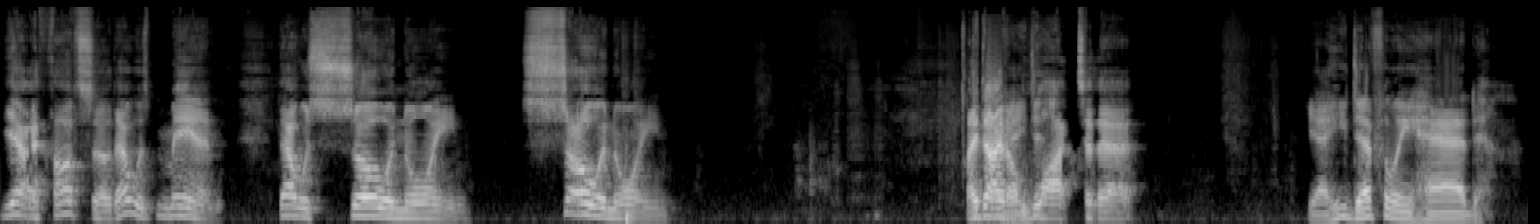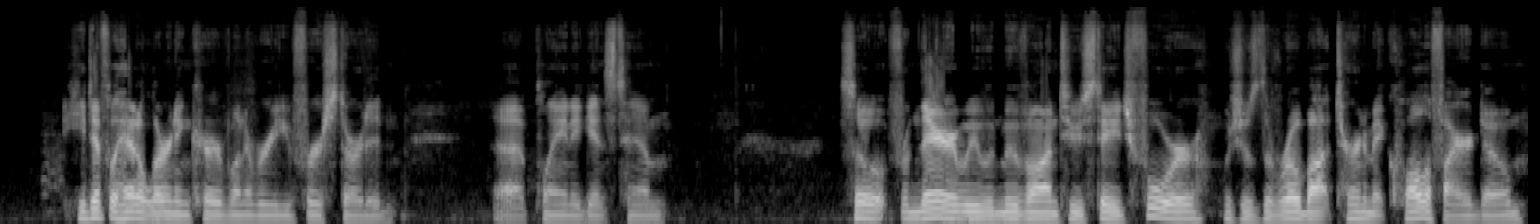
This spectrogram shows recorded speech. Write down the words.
yeah, I thought so. That was man, that was so annoying, so annoying. I died Yeah, a did- lot to that. Yeah, he definitely had he definitely had a learning curve whenever you first started uh, playing against him. So from there, we would move on to stage four, which was the robot tournament qualifier dome.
